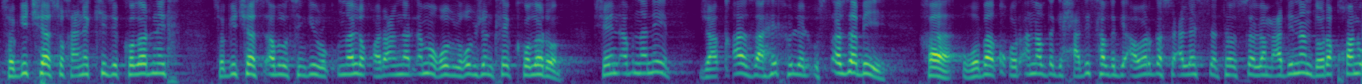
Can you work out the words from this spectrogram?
ცოგიჩა სუხანე ქიზი კოლორნით ცოგიჩას აბლუ ცინგი უკუნალო ყარანარ ამა ღობ ღობჟან თლე კოლორო შენ აბნანი ჟაყა ზაჰილ უსტარზაბი ხა ღობა ყურანალდაგი ჰადისალდაგი ავარგას ალაისალათუ სალამ ადინან დორა ყვანუ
